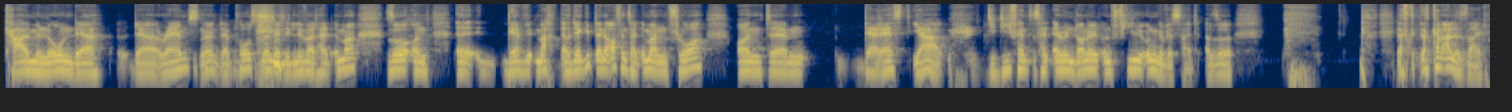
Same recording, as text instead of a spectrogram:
Karl Malone der der Rams, ne, der Postman, der delivert halt immer. So und äh, der macht, also der gibt deiner Offense halt immer einen Floor. Und ähm, der Rest, ja, die Defense ist halt Aaron Donald und viel Ungewissheit. Also das, das kann alles sein.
